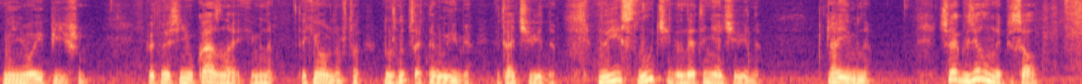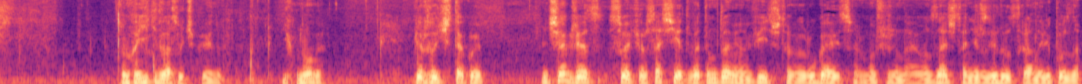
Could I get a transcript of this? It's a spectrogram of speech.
на него и пишем. Поэтому, если не указано именно таким образом, что нужно написать на его имя, это очевидно. Но есть случаи, когда это не очевидно. А именно, человек взял и написал. Вы хотите два случая приведу? Их много. Первый случай такой. Человек живет, Софер, сосед, в этом доме, он видит, что ругаются муж и жена, он знает, что они разведутся рано или поздно,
